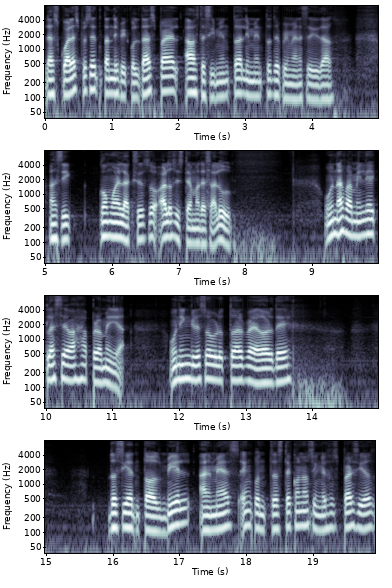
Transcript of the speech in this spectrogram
las cuales presentan dificultades para el abastecimiento de alimentos de primera necesidad, así como el acceso a los sistemas de salud. Una familia de clase baja promedia un ingreso bruto de alrededor de 200 mil al mes en contraste con los ingresos percibidos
